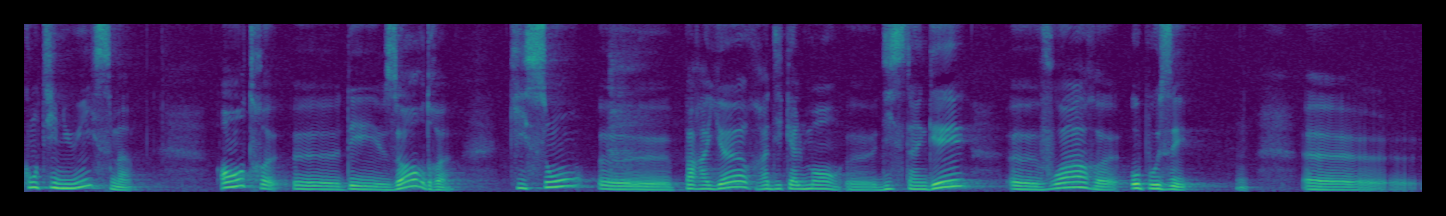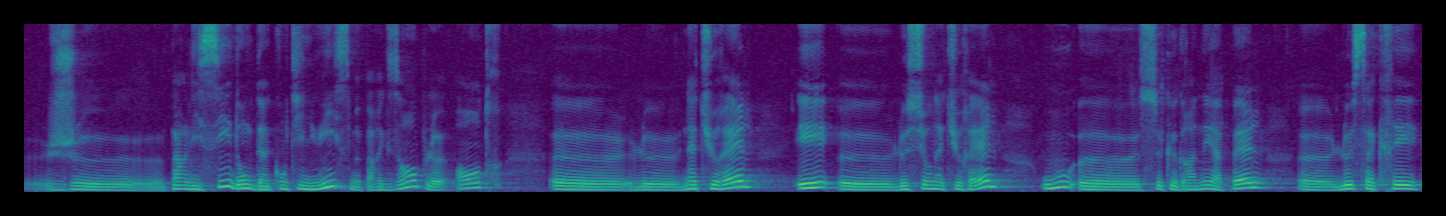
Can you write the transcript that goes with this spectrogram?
continuisme entre des ordres qui sont euh, par ailleurs radicalement euh, distingués, euh, voire opposés. je parle ici donc d'un continuisme, par exemple, entre le naturel et le surnaturel, ou ce que Granet appelle le sacré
